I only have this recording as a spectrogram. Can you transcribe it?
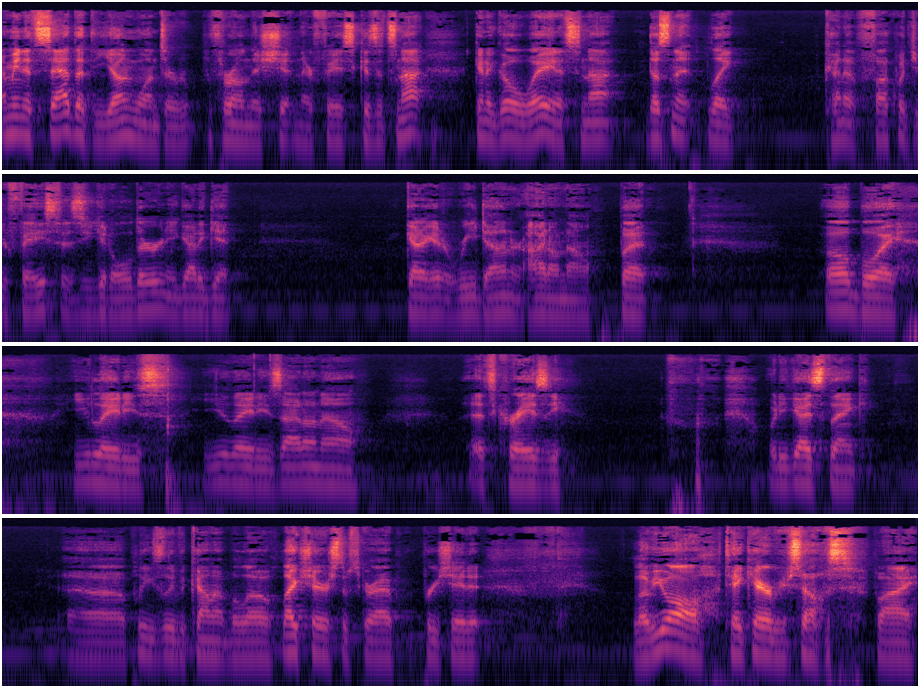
I mean, it's sad that the young ones are throwing this shit in their face because it's not gonna go away, and it's not. Doesn't it like kind of fuck with your face as you get older, and you got to get got to get it redone, or I don't know, but oh boy, you ladies, you ladies, I don't know. It's crazy. what do you guys think? Uh, please leave a comment below. Like, share, subscribe. Appreciate it. Love you all. Take care of yourselves. Bye.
